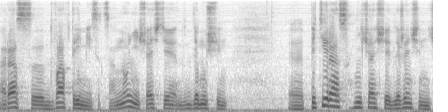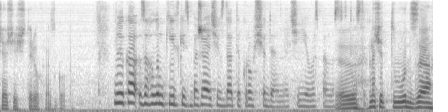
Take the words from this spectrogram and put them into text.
раз, э, два в три месяца, но не чаще для мужчин. э, Пяти раз не чаще, для женщин не чаще четырех раз в год. Ну яка загалом кількість бажаючих здати кров щоденно? Чи є у вас певна Э, статистика? Значит, вот за,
